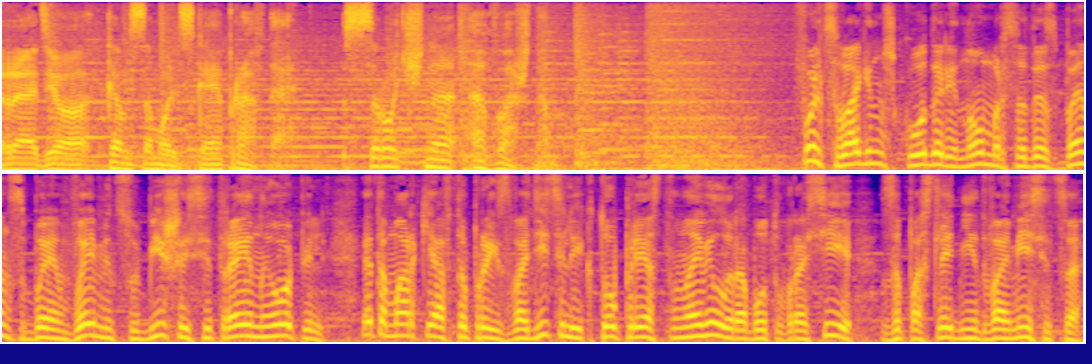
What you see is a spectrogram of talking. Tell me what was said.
Радио «Комсомольская правда». Срочно о важном. Volkswagen, Skoda, Renault, Mercedes-Benz, BMW, Mitsubishi, Citroёn и Opel – это марки автопроизводителей, кто приостановил работу в России за последние два месяца.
